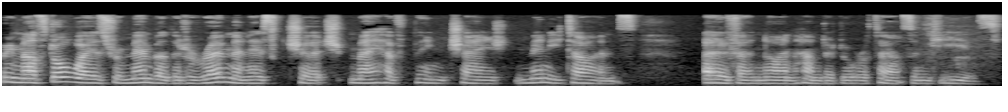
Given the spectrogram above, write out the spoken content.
We must always remember that a Romanesque church may have been changed many times over 900 or 1000 years.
